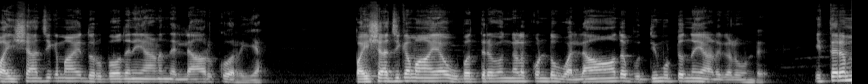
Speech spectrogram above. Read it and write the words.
പൈശാചികമായ ദുർബോധനയാണെന്ന് എല്ലാവർക്കും അറിയാം. പൈശാചികമായ ഉപദ്രവങ്ങളെ കൊണ്ട് വല്ലാതെ ബുദ്ധിമുട്ടുന്ന ആളുകളുമുണ്ട് ഇത്തരം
